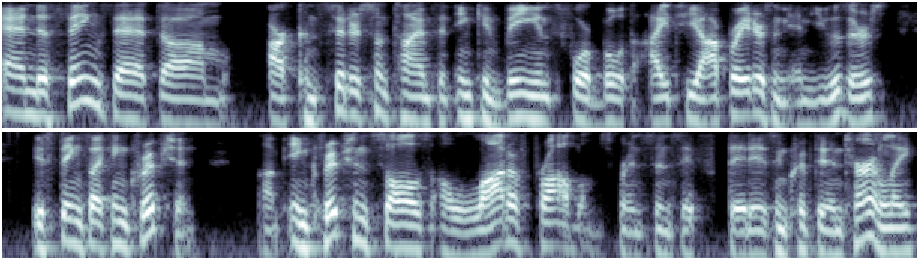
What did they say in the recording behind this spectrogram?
And the things that um, are considered sometimes an inconvenience for both IT operators and end users is things like encryption. Um, encryption solves a lot of problems. For instance, if it is encrypted internally,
